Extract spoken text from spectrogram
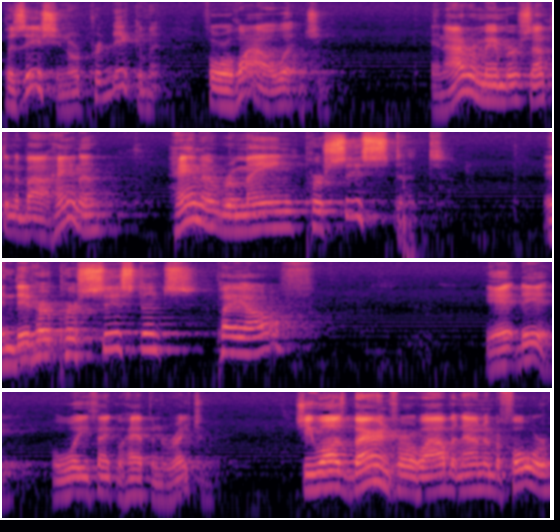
position or predicament for a while, wasn't she? And I remember something about Hannah. Hannah remained persistent. And did her persistence pay off? Yeah, it did. Well, what do you think will happen to Rachel? She was barren for a while, but now, number four,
